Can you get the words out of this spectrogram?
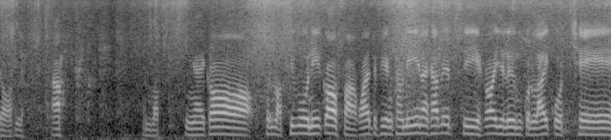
ยอดเลย เอา สำหรับยังไงก็สำหรับที่วูนี้ก็ฝากไว้แต่เพียงเท่านี้นะครับ FC ก็อย่าลืมกดไลค์กดแชร์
